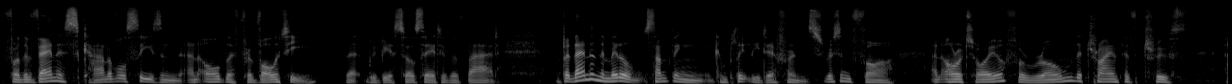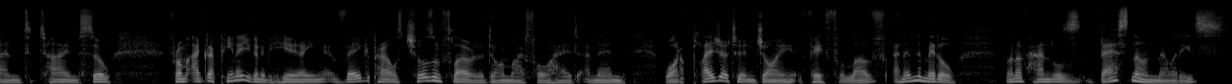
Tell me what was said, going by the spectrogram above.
for the Venice carnival season and all the frivolity that would be associated with that. But then in the middle, something completely different, written for an oratorio for Rome, the triumph of truth and time. So from Agrippina, you're going to be hearing Vague Pearls, Chosen Flowers Adorn My Forehead, and then What a Pleasure to Enjoy Faithful Love. And in the middle, one of Handel's best known melodies,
